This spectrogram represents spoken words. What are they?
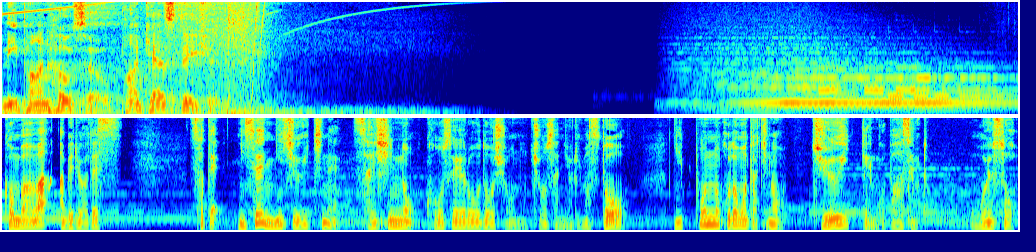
Nippon Hoso Podcast Station. こんばんは、安倍亮です。さて、2021年最新の厚生労働省の調査によりますと、日本の子供たちの11.5%、およそ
